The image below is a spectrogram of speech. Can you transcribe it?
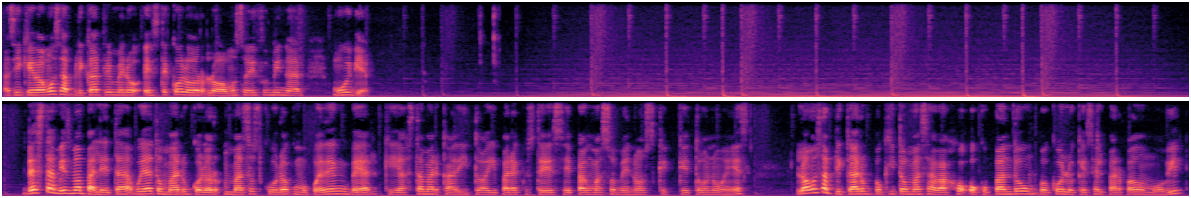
Así que vamos a aplicar primero este color, lo vamos a difuminar muy bien. De esta misma paleta voy a tomar un color más oscuro, como pueden ver que ya está marcadito ahí para que ustedes sepan más o menos qué tono es. Lo vamos a aplicar un poquito más abajo, ocupando un poco lo que es el párpado móvil.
